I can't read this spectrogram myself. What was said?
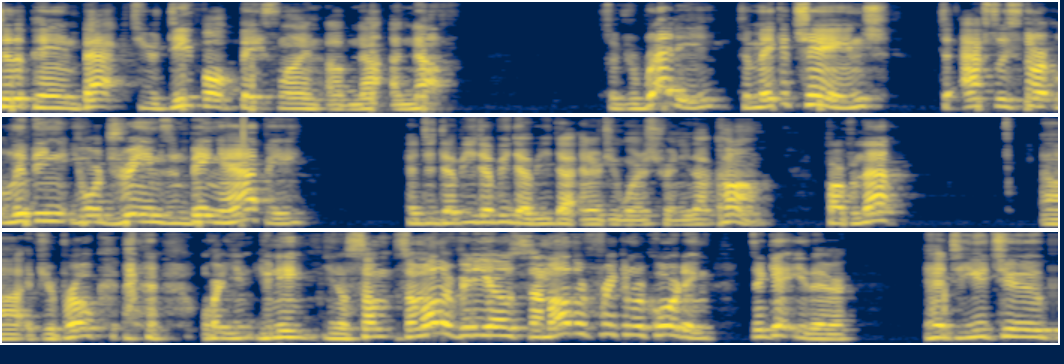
to the pain, back to your default baseline of not enough. So if you're ready to make a change, to actually start living your dreams and being happy, head to www.energyawarenesstraining.com. Apart from that, uh, if you're broke or you, you need you know some some other videos, some other freaking recording to get you there, head to YouTube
